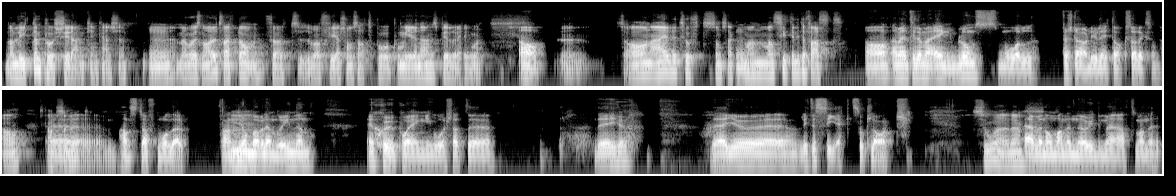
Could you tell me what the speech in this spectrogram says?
någon liten push i ranken kanske. Mm. Eh, men det var ju snarare tvärtom för att det var fler som satt på, på mer än en spelare igår. Ja. Eh, så ja, nej, det är tufft som sagt. Mm. Man, man sitter lite fast. Ja, men till och med Engbloms mål förstörde ju lite också liksom. Ja, absolut. Eh, hans straffmål där. För han mm. jobbar väl ändå in en, en sju poäng igår så att eh, det är ju det är ju eh, lite segt såklart. Så är det. Även om man är nöjd med att man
